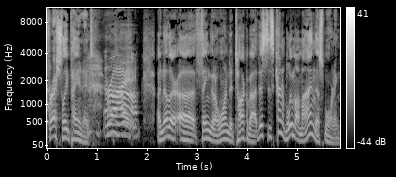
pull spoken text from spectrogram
Freshly painted. right. Another uh, thing that I wanted to talk about, this, this kind of blew my mind this morning.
